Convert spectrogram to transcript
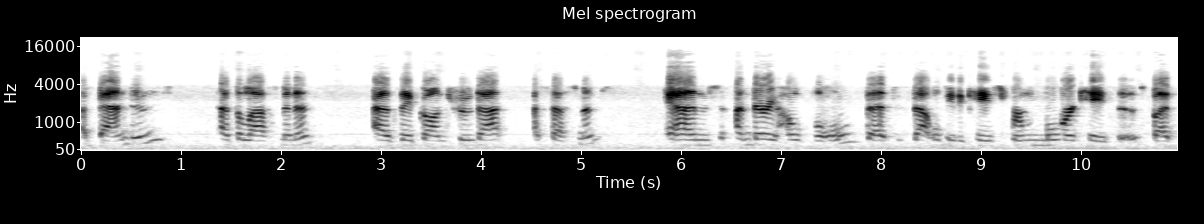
abandoned at the last minute as they've gone through that assessment. And I'm very hopeful that that will be the case for more cases, but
